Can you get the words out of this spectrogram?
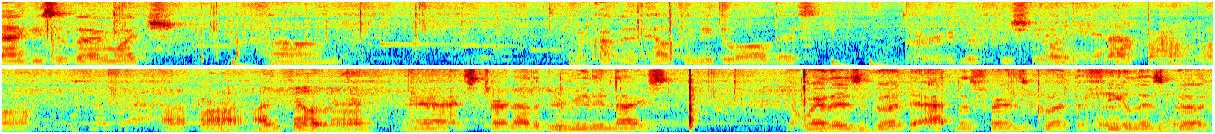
thank you so very much um, for coming and helping me do all this. I really do appreciate Oh it. yeah, not a problem, bro. Not a problem. How you feeling, man? Yeah, it's turned out to be really nice. The weather is good, the atmosphere is good, the feel is good.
